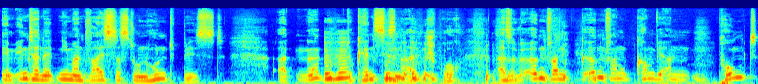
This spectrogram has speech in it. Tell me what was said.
im Internet niemand weiß, dass du ein Hund bist. Äh, ne? du, mhm. du, kennst diesen alten Spruch. Also irgendwann, irgendwann kommen wir an einen Punkt,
